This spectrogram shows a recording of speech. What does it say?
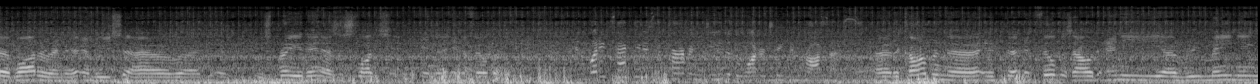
uh, water and, and we, we spray it in as a sludge in a, in a filter. And what exactly does the carbon do to the water treatment process? Uh, the carbon uh, it, it, filters out any uh, remaining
